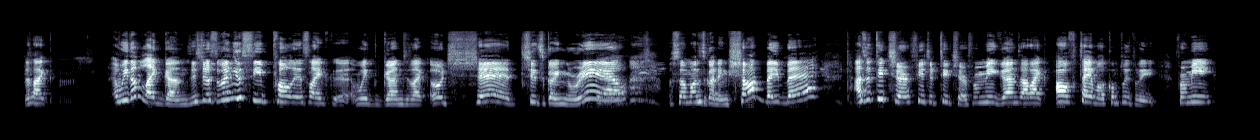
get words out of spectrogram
Like we don't like guns. It's just when you see police like uh, with guns, you're like, oh shit, shit's going real. Yeah. Someone's getting shot, baby. As a teacher, future teacher, for me, guns are like off table completely. For me,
